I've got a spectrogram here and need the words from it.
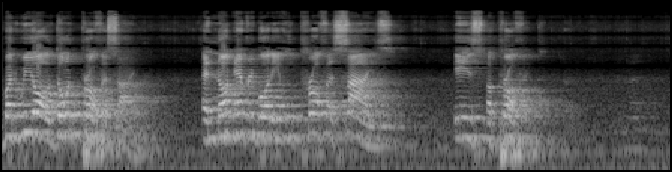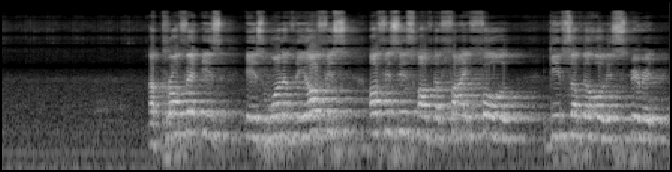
but we all don't prophesy. And not everybody who prophesies is a prophet. A prophet is, is one of the office, offices of the fivefold gifts of the Holy Spirit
